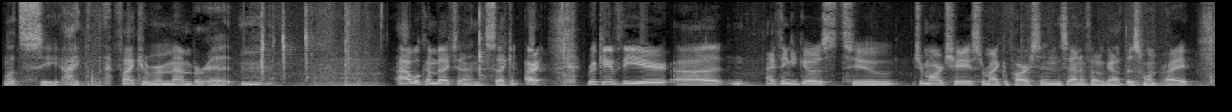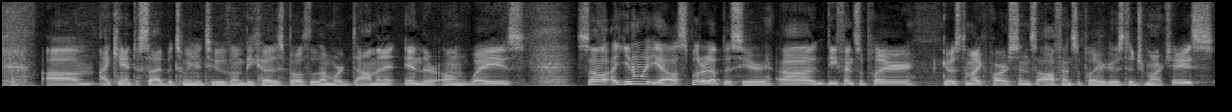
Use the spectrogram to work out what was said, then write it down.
let's see, I, if I can remember it. Uh, we'll come back to that in a second. All right, rookie of the year. Uh, I think it goes to Ja'Marr Chase or Micah Parsons. NFL got this one right. Um, I can't decide between the two of them because both of them were dominant in their own ways. So uh, you know what? Yeah, I'll split it up this year. Uh, defensive player goes to Micah Parsons. Offensive player goes to Ja'Marr Chase.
